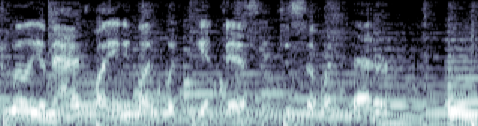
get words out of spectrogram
can't really imagine why anyone wouldn't get this. It's just so much better.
